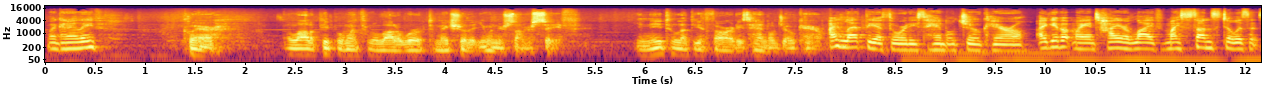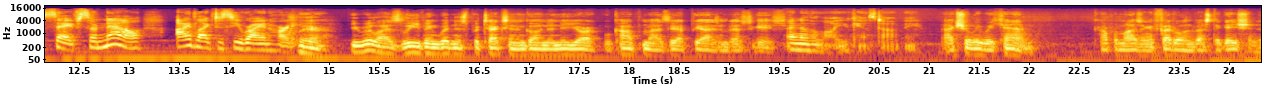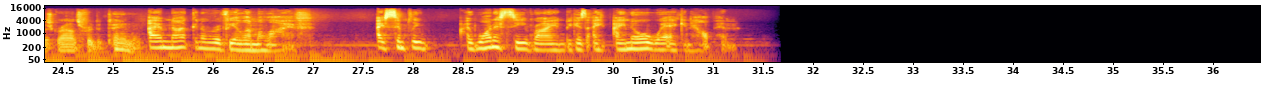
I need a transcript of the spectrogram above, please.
When can I leave? Claire, a lot of people went through a lot of work to make sure that you and your son are safe. You need to let the authorities handle Joe Carroll. I let the authorities handle Joe Carroll. I gave up my entire life, and my son still isn't safe. So now I'd like to see Ryan Hardy. Claire, you realize leaving witness protection and going to New York will compromise the FBI's investigation. I know the law. You can't stop me. Actually, we can. Compromising a federal investigation is grounds for detainment. I am not going to reveal I'm alive. I simply, I want to see Ryan because I, I know a way I can help him.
